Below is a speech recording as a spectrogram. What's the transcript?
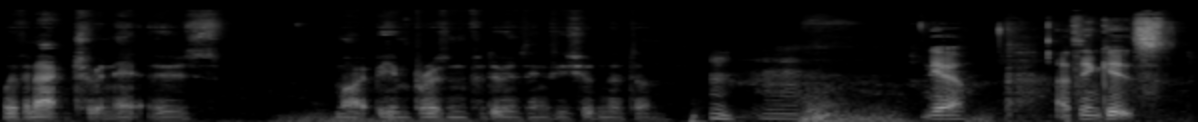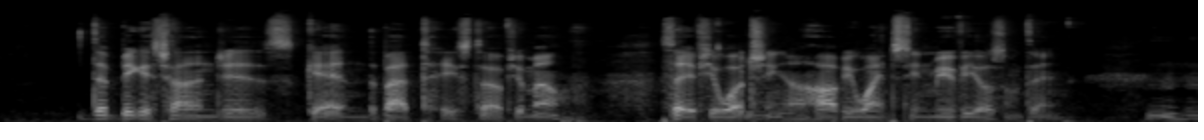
with an actor in it who's might be in prison for doing things he shouldn't have done. Yeah, I think it's the biggest challenge is getting the bad taste out of your mouth. Say if you're watching a Harvey Weinstein movie or something, Mm-hmm.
